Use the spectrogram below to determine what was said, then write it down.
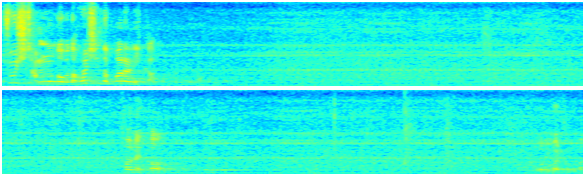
숏이 잡는 것보다 훨씬 더 빠르니까. 턴에 턴. 오른발 턴다.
